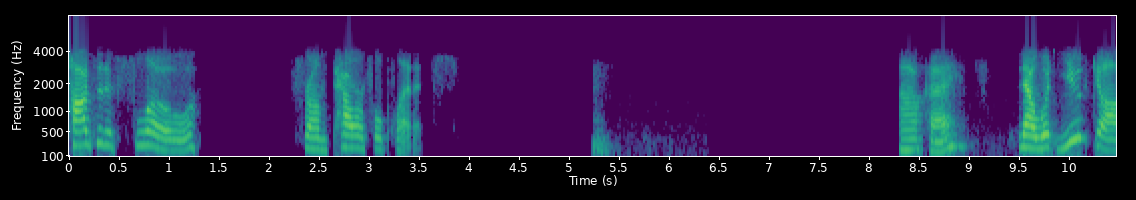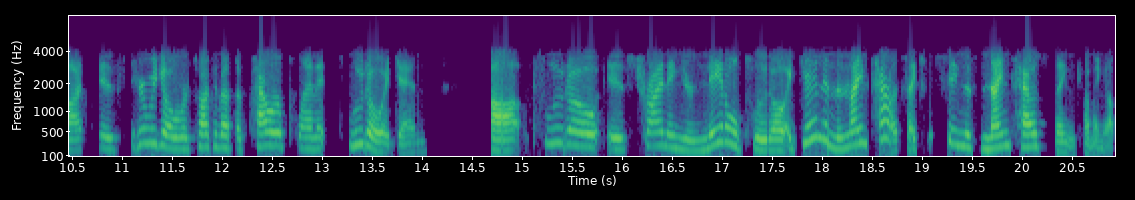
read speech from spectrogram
positive flow from powerful planets. Okay. Now, what you've got is here we go. We're talking about the power planet Pluto again. Uh, Pluto is trining your natal Pluto again in the ninth house. I keep seeing this ninth house thing coming up,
